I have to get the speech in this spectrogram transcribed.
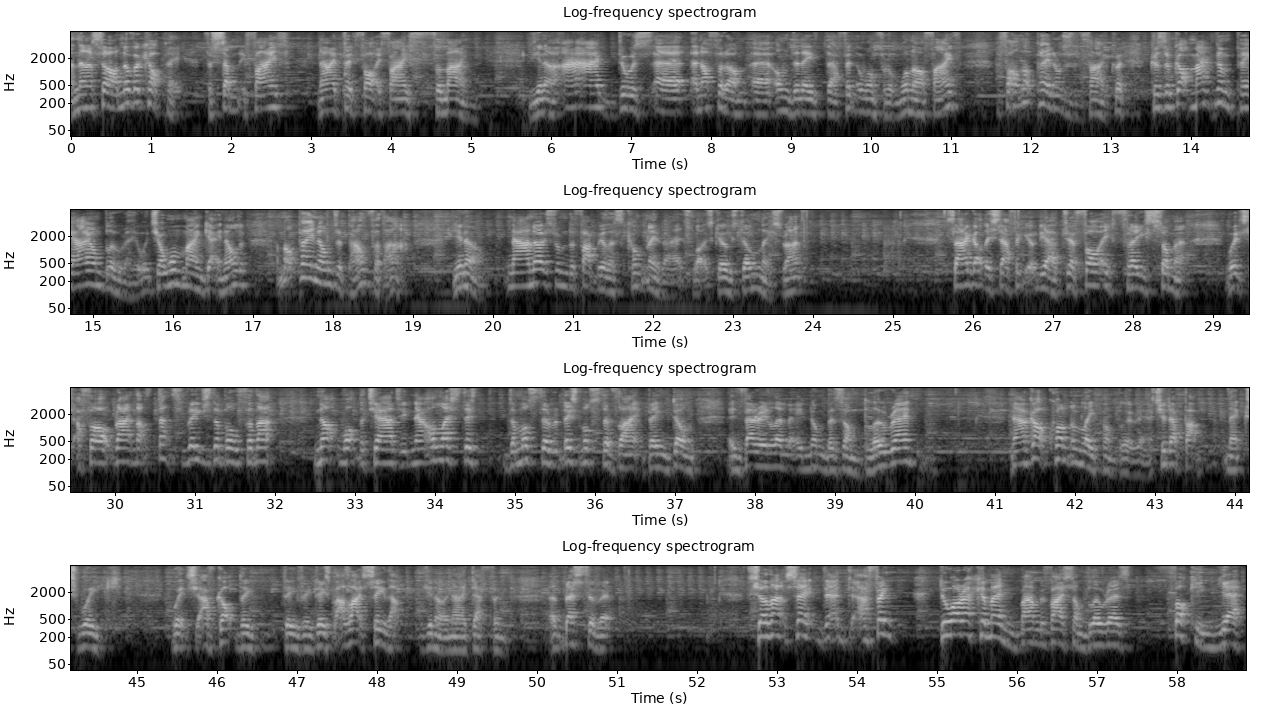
And then I saw another copy for 75 Now I paid 45 for mine. You know, I, I there was uh, an offer on uh, underneath. I think the one for a 105. I thought I'm not paying 105 quid because they've got Magnum PI on Blu-ray, which I wouldn't mind getting older. I'm not paying 100 pound for that. You know. Now I know it's from the fabulous company, right? It's what it's Goes done this, right? So I got this. I think yeah, 43 Summit, which I thought right, that's that's reasonable for that. Not what they're charging now, unless this there must have this must have like been done in very limited numbers on Blu-ray. Now I've got Quantum Leap on Blu-ray. I should have that next week, which I've got the DVDs, but I'd like to see that, you know, in high def and the rest of it. So that's it. I think. Do I recommend Miami Vice on Blu-rays? Fucking yeah,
